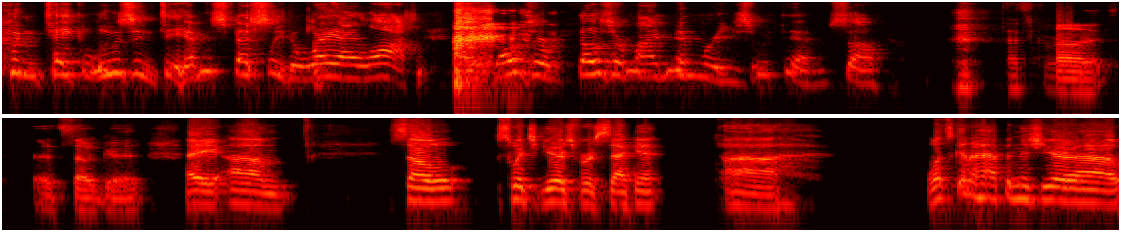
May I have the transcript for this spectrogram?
couldn't take losing to him, especially the way I lost. And those are those are my memories with him. So That's great. Oh, it's, it's so good. Hey, um, so switch gears for a second. Uh, what's going to happen this year? Uh,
